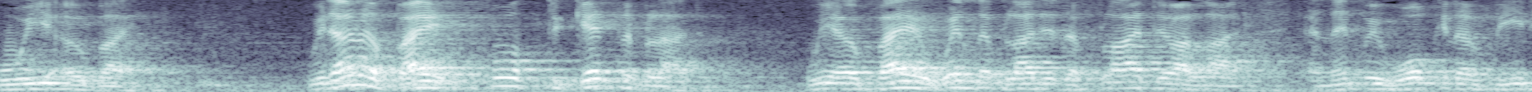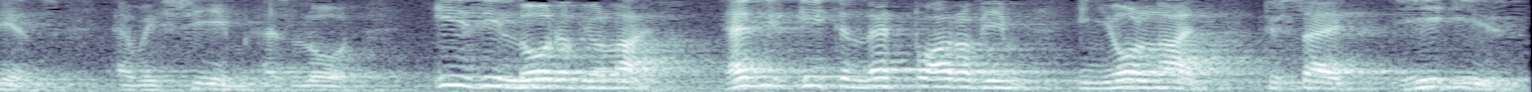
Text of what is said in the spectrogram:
we obey. We don't obey for to get the blood. We obey when the blood is applied to our life, and then we walk in obedience and we see Him as Lord. Is He Lord of your life? Have you eaten that part of Him in your life to say, He is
